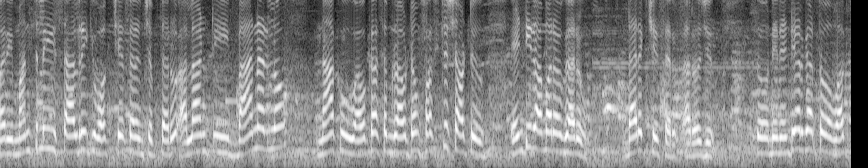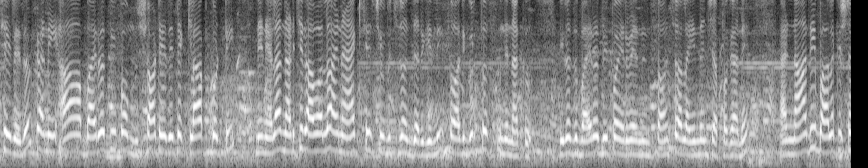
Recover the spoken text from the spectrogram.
మరి మంత్లీ శాలరీకి వర్క్ చేశారని చెప్తారు. అలాంటి బ్యానర్లో నాకు అవకాశం రావటం ఫస్ట్ షాట్ ఎన్టీ రామారావు గారు డైరెక్ట్ చేశారు ఆ రోజు. సో నేను ఎన్టీఆర్ గారితో వర్క్ చేయలేదు కానీ ఆ భైరోద్వీపం షాట్ ఏదైతే క్లాప్ కొట్టి నేను ఎలా నడిచి రావాలో ఆయన యాక్ట్ చేసి చూపించడం జరిగింది. సో అది గుర్తొస్తుంది నాకు. ఈరోజు భైరోద్వీపం ఇరవై ఎనిమిది సంవత్సరాలు అయిందని చెప్పగానే. అండ్ నాది బాలకృష్ణ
